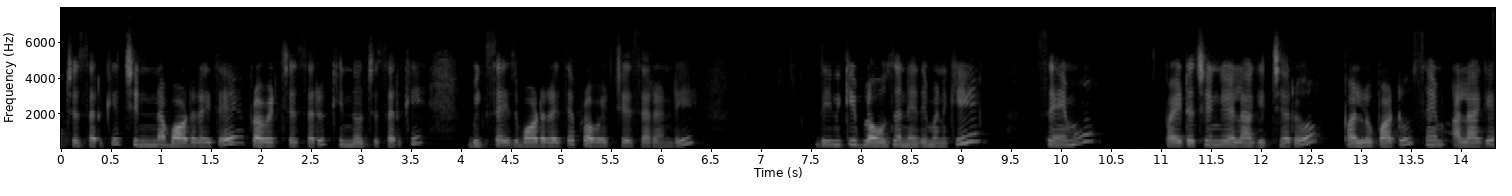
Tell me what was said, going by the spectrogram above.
వచ్చేసరికి చిన్న బార్డర్ అయితే ప్రొవైడ్ చేశారు. కింద వచ్చేసరికి బిగ్ సైజ్ బార్డర్ అయితే ప్రొవైడ్ చేశారండి. దీనికి బ్లౌజ్ అనేది మనకి సేమ్ బయట చెంగు ఎలాగిచ్చారో పళ్ళు పాటు సేమ్ అలాగే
